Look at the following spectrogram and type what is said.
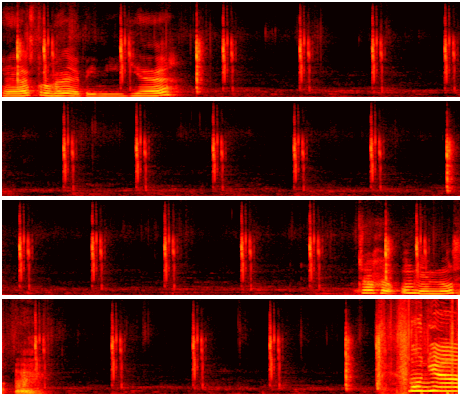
Teraz trochę lepiej mi idzie. Trochę umiem już. No nie!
